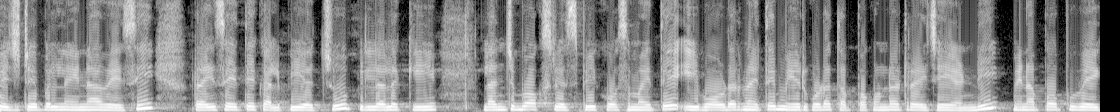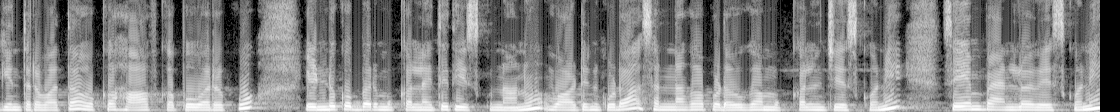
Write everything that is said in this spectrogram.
వెజిటేబుల్నైనా వేసి రైస్ అయితే కలిపియచ్చు. పిల్లలకి లంచ్ బాక్స్ రెసిపీ కోసం అయితే ఈ పౌడర్ని అయితే మీరు కూడా తప్పకుండా ట్రై చేయండి. మినపప్పు వేగిన తర్వాత ఒక హాఫ్ కప్పు వరకు ఎండు కొబ్బరి ముక్కలను అయితే తీసుకున్నాను. వాటిని కూడా సన్నగా పొడవుగా ముక్కలను చేసుకొని సేమ్ ప్యాన్లో వేసుకొని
